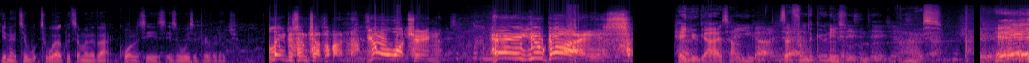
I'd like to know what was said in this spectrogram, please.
you know, to to work with someone of that quality is is always a privilege. Ladies and gentlemen, you're watching HeyUGuys! Hey You Guys, huh? Hey, you guys. Is that from the Goonies? It is indeed, yeah. Nice. Hey,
